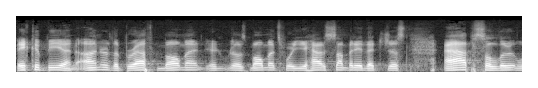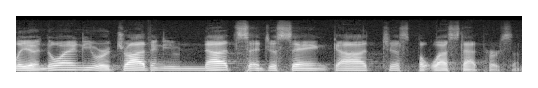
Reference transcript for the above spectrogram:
It could be an under the breath moment, in those moments where you have somebody that's just absolutely annoying you or driving you nuts, and just saying, God, just bless that person.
